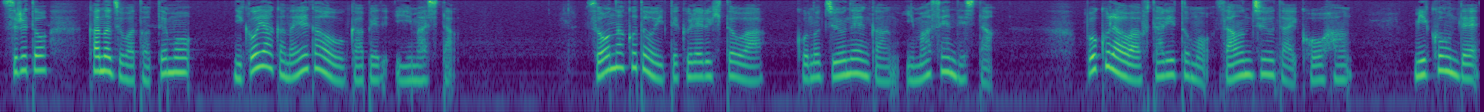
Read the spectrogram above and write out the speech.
すると彼女はとてもにこやかな笑顔を浮かべ言いました。そんなことを言ってくれる人はこの10年間いませんでした。僕らは二人とも30代後半、見込んで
